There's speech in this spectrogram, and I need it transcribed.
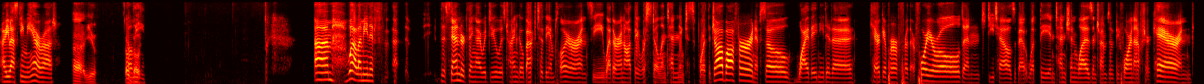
Are you asking me or Raj? Uh, you or Oh, both. me. Um, well, I mean, if uh, the standard thing I would do is try and go back to the employer and see whether or not they were still intending to support the job offer, and if so, why they needed a caregiver for their four-year-old, and details about what the intention was in terms of before and after care, and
